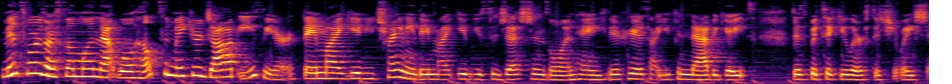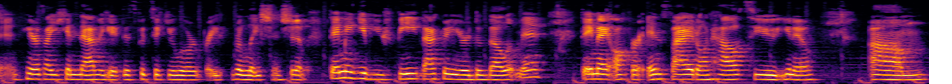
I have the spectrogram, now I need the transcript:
Mentors are someone that will help to make your job easier. They might give you training. They might give you suggestions on, hey, here's how you can navigate this particular situation. Here's how you can navigate this particular relationship. They may give you feedback on your development. They may offer insight on how to, you know, um,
